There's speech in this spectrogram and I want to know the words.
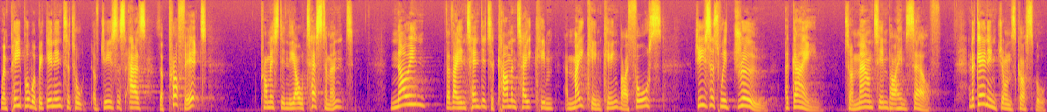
when people were beginning to talk of Jesus as the prophet promised in the Old Testament, knowing that they intended to come and take him and make him king by force, Jesus withdrew again to a mountain by himself. And again in John's Gospel,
